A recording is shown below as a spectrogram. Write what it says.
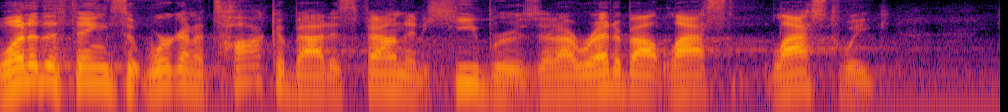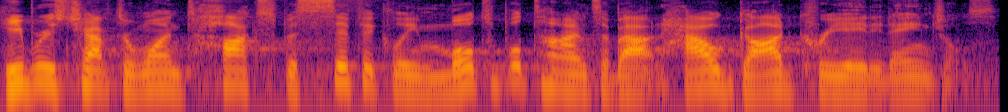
One of the things that we're going to talk about is found in Hebrews that I read about last, last week. Hebrews chapter 1 talks specifically multiple times about how God created angels.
